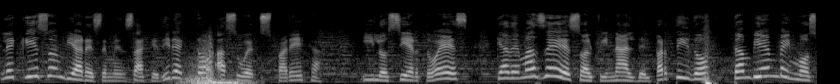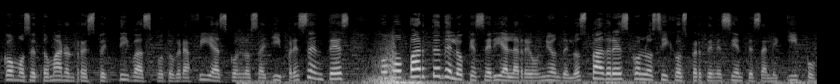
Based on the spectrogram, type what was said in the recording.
le quiso enviar ese mensaje directo a su expareja. Y lo cierto es que además de eso al final del partido, también vimos cómo se tomaron respectivas fotografías con los allí presentes como parte de lo que sería la reunión de los padres con los hijos pertenecientes al equipo.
